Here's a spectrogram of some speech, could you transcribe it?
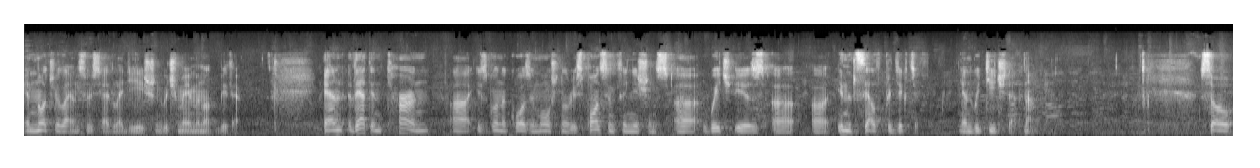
and not rely on suicidal ideation, which may or may not be there. And that in turn uh, is going to cause emotional response in clinicians, uh, which is uh, in itself predictive. And we teach that now. So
